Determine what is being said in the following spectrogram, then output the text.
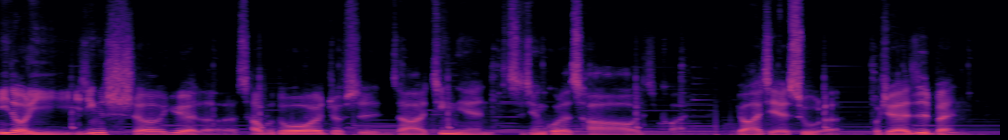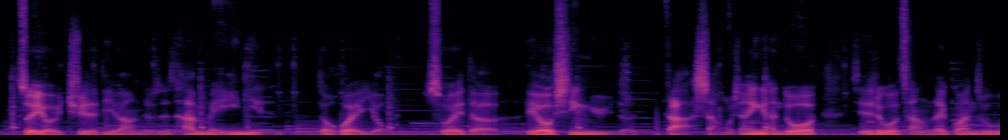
Midori 已经十二月了，差不多就是你知道，今年时间过得超级快，又要结束了。我觉得日本最有趣的地方就是它每一年都会有所谓的流行语的大赏。我相信很多其实如果常常在关注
